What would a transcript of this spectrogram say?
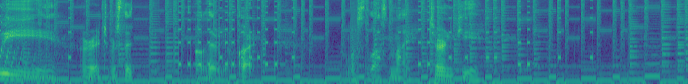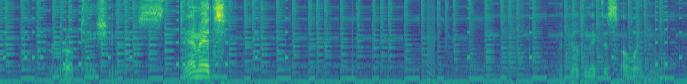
Wee. Alright, where's the... Oh, there we go. Alright. Almost lost my turn key. Rotations. Damn it! Might be able to make this... Oh, wait, no.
